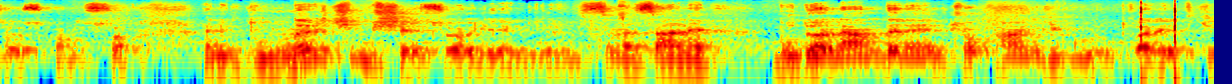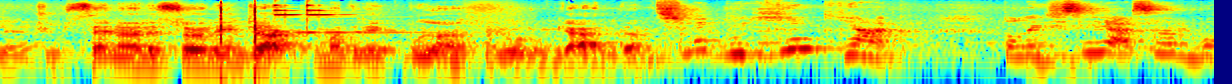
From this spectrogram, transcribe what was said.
söz konusu. Hani bunlar için bir şey söyleyebilir misin? Mesela hani bu dönemden en çok hangi gruplar etkileniyor? Çünkü sen öyle söyleyince aklıma direkt bu yön- yorum geldi. Şimdi bu yin yang. Dolayısıyla aslında bu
